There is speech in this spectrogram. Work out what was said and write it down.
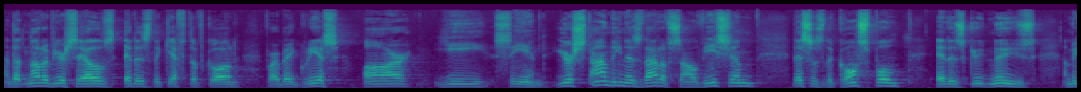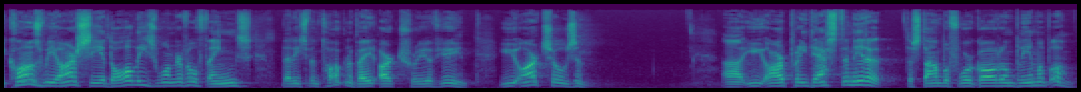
and that not of yourselves, it is the gift of God. For by grace are ye saved. Your standing is that of salvation. This is the gospel. It is good news. And because we are saved, all these wonderful things that he's been talking about are true of you. You are chosen. Uh, you are predestinated to stand before God unblameable.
